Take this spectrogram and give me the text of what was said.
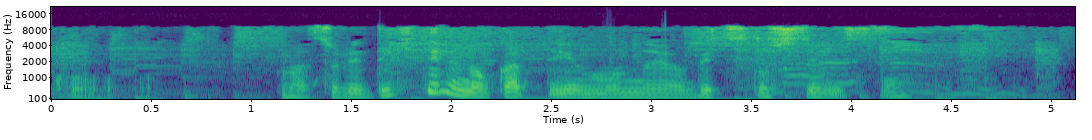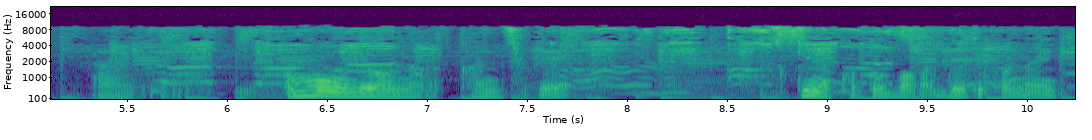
こう、まあそれできてるのかっていう問題は別としてですね、あの、思うような感じで、好きな言葉が出てこないってい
